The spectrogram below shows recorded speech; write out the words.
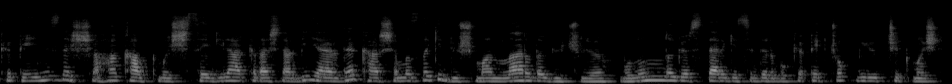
köpeğiniz de şaha kalkmış. Sevgili arkadaşlar bir yerde karşımızdaki düşmanlar da güçlü. Bunun da göstergesidir. Bu köpek çok büyük çıkmış.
